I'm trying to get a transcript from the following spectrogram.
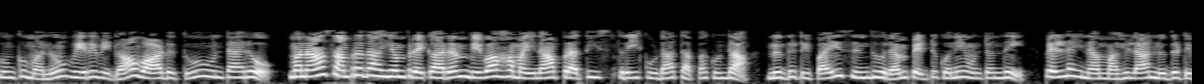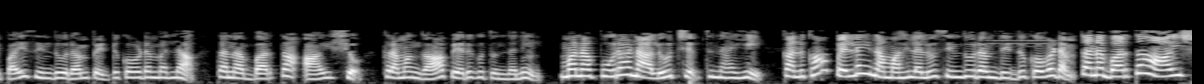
కుంకుమను విరివిగా వాడుతూ ఉంటారు. మన సంప్రదాయం ప్రకారం వివాహమైన ప్రతి స్త్రీ కూడా తప్పకుండా నుదుటిపై సింధూరం పెట్టుకుని ఉంటుంది. పెళ్ళైన మహిళ నుదుటిపై సింధూరం పెట్టుకోవడం వల్ల తన భర్త ఆయుష్ క్రమంగా పెరుగుతుందని మన పురాణాలు చెప్తున్నాయి. కనుక పెళ్ళైన మహిళలు సింధూరం దిద్దుకోవడం తన భర్త ఆయుష్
